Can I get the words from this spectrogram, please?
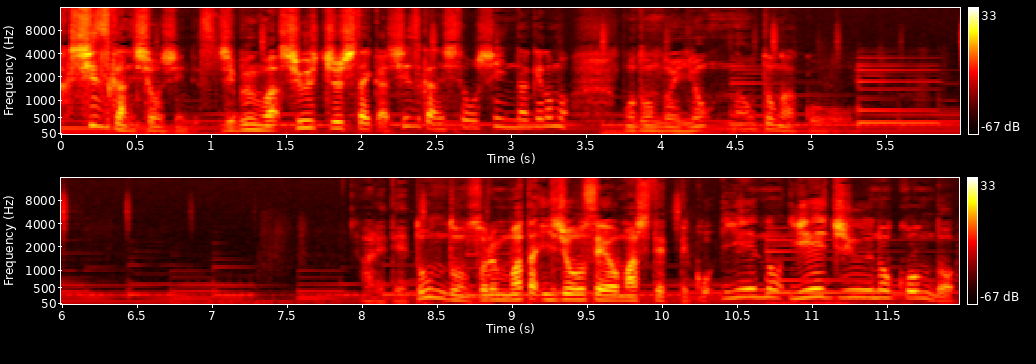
かく静かにしてほしいんです。自分は集中したいから静かにしてほしいんだけどももうどんどんいろんな音がこうあれでどんどんそれもまた異常性を増してってこう家の家中の今度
